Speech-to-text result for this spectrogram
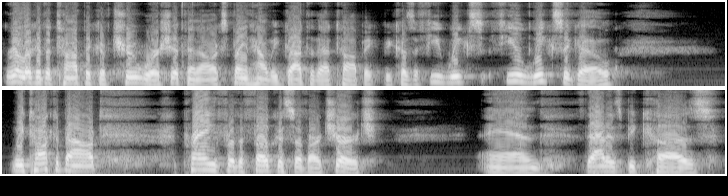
we're going to look at the topic of true worship, and I'll explain how we got to that topic because a few weeks, few weeks ago, we talked about praying for the focus of our church, and that is because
